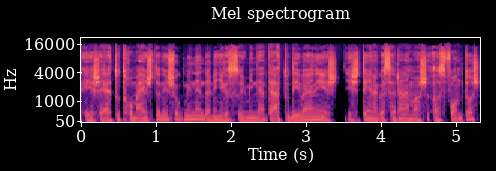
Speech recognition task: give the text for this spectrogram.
és el tud homályosítani sok mindent, de a lényeg az, hogy mindent át tud évelni, és, és tényleg a szerelem az, az fontos,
